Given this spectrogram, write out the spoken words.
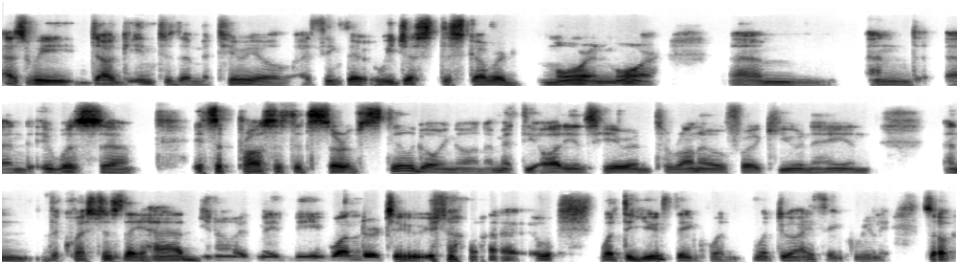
as we dug into the material. I think that we just discovered more and more. Um, and and it was uh, it's a process that's sort of still going on. I met the audience here in Toronto for a Q and A, and and the questions they had, you know, it made me wonder too. You know, what do you think? What what do I think really? So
